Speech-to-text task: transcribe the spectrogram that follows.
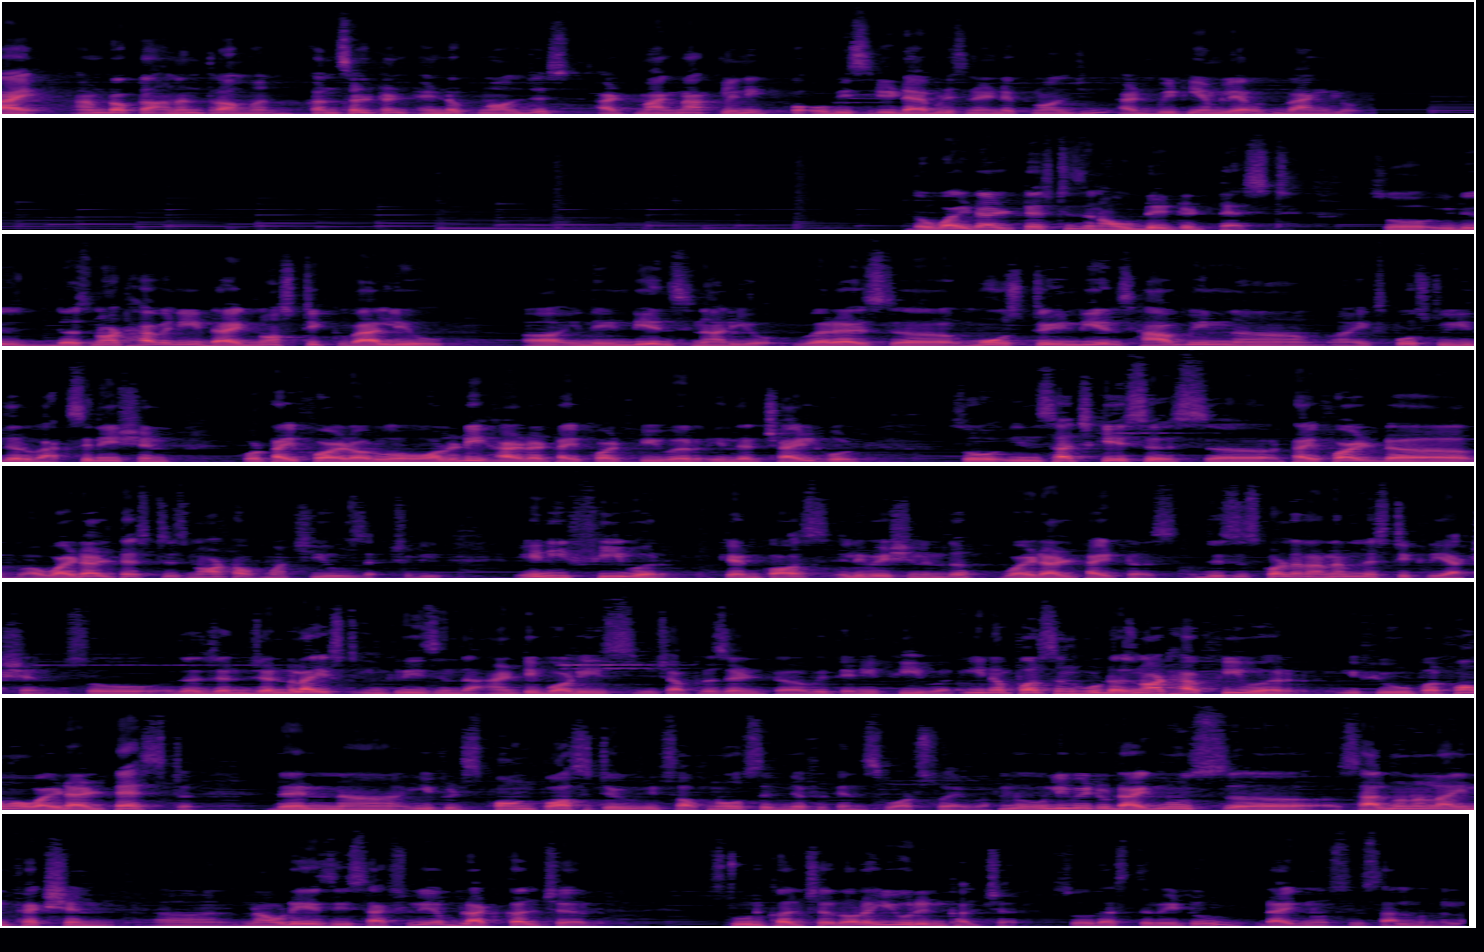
Hi, I'm Dr. Anantharaman, consultant endocrinologist at Magna Clinic for Obesity, Diabetes and Endocrinology at BTM Layout, Bangalore. The Widal test is an outdated test, so it is does not have any diagnostic value uh, in the Indian scenario. Whereas uh, most Indians have been uh, exposed to either vaccination for typhoid or who have already had a typhoid fever in their childhood. So in such cases, uh, typhoid uh, Widal test is not of much use actually. Any fever can cause elevation in the Widal titers. This is called an anamnestic reaction. So the gen- generalized increase in the antibodies which are present uh, with any fever. In a person who does not have fever, if you perform a Widal test, then uh, if it's found positive, it's of no significance whatsoever. The only way to diagnose uh, salmonella infection uh, nowadays is actually a blood culture, stool culture, or a urine culture. So that's the way to diagnose the salmonella.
